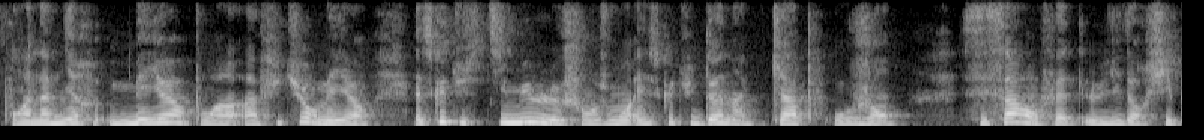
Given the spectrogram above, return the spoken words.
pour un avenir meilleur, pour un, un futur meilleur? Est-ce que tu stimules le changement? Est-ce que tu donnes un cap aux gens? C'est ça en fait le leadership.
